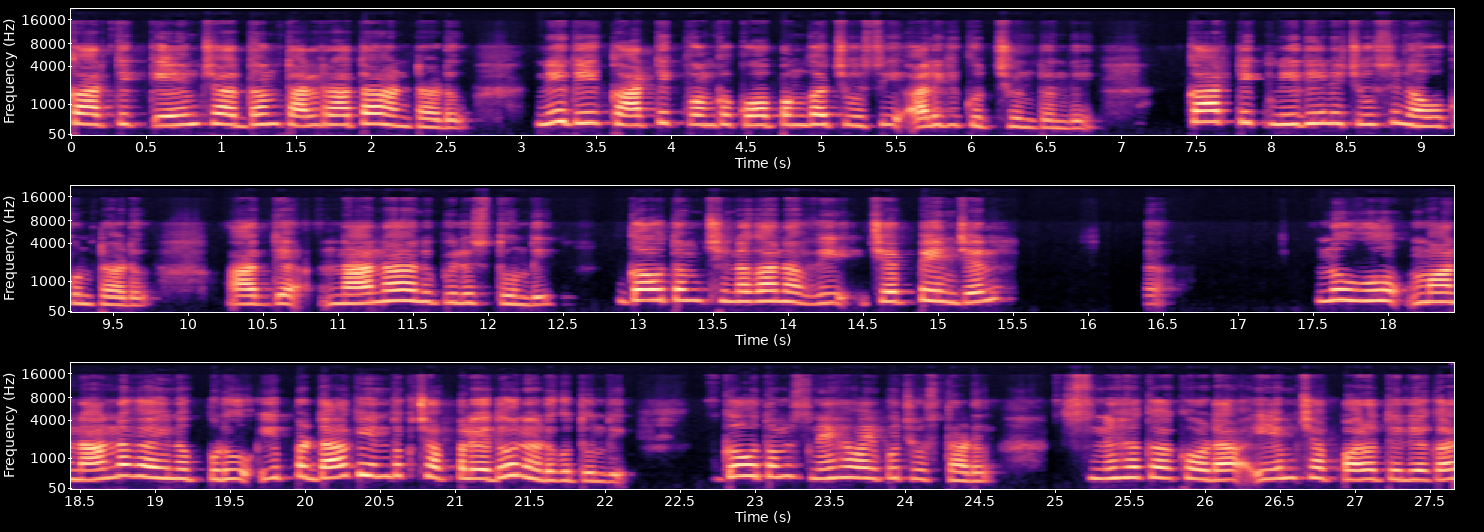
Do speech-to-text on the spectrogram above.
కార్తీక్ ఏం చేద్దాం తలరాత? అంటాడు. నిధి కార్తీక్ వంక కోపంగా చూసి అలిగి కూర్చుంటుంది. కార్తీక్ నిధిని చూసి నవ్వుకుంటాడు. ఆద్య నానా అని పిలుస్తుంది. గౌతమ్ చిన్నగా నవ్వి చెప్పేంజల్ నువ్వు మా నాన్నవి అయినప్పుడు ఇప్పటిదాకా ఎందుకు చెప్పలేదు? అని అడుగుతుంది. గౌతమ్ స్నేహ వైపు చూస్తాడు. స్నేహక కూడా ఏం చెప్పాలో తెలియక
